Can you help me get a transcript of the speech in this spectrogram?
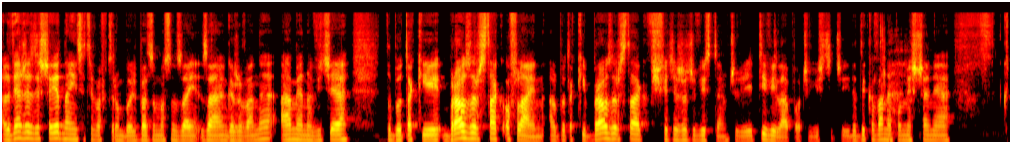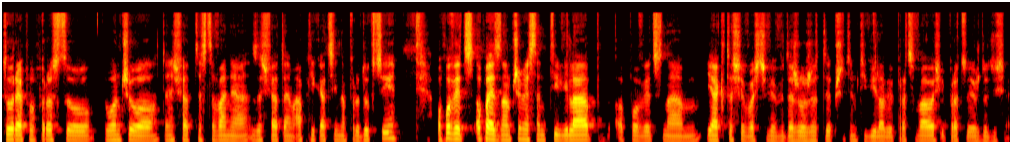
Ale wiem, że jest jeszcze jedna inicjatywa, w którą byłeś bardzo mocno za, zaangażowany, a mianowicie to był taki browser stack offline, albo taki browser stack w świecie rzeczywistym, czyli TV Lab oczywiście, czyli dedykowane pomieszczenie, które po prostu łączyło ten świat testowania ze światem aplikacji na produkcji. Opowiedz, opowiedz nam, czym jest ten TV Lab, opowiedz nam, jak to się właściwie wydarzyło, że ty przy tym TV Labie pracowałeś i pracujesz do dzisiaj.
